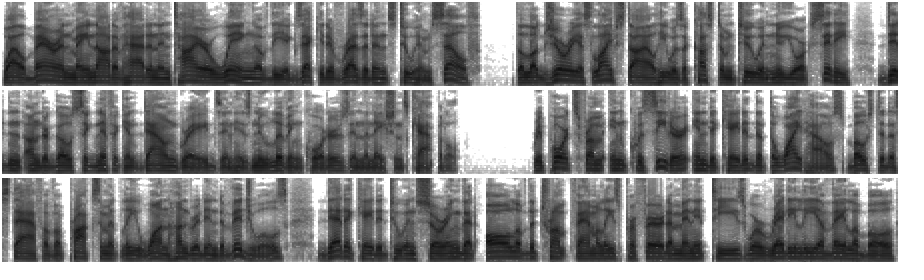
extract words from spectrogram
While Barron may not have had an entire wing of the executive residence to himself, the luxurious lifestyle he was accustomed to in New York City didn't undergo significant downgrades in his new living quarters in the nation's capital. Reports from Inquisitr indicated that the White House boasted a staff of approximately 100 individuals dedicated to ensuring that all of the Trump family's preferred amenities were readily available,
